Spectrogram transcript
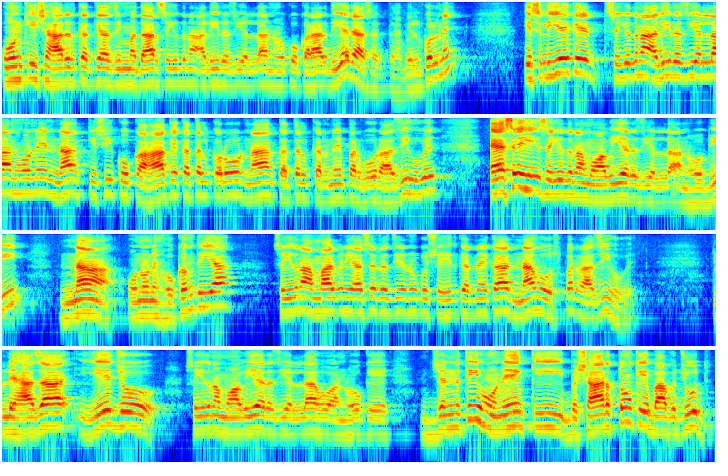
उनकी शहादत का क्या ज़िम्मेदार सैदना अली रज़ी अल्लाह को करार दिया जा सकता है? बिल्कुल नहीं। इसलिए कि सैदना अली रज़ी अल्लाह ने ना किसी को कहा कि कत्ल करो, ना कत्ल करने पर वो राज़ी हुए। ऐसे ही सैदना मुआविया रज़ी अल्लाह भी ना उन्होंने हुक्म दिया। सैदना अम्मार बिन यासर रज़ी को शहीद करने का ना वो उस पर राज़ी हुए। लिहाजा ये जो सैदना मुआविया रज़ी अल्लाह के जन्नती होने की बशारतों के बावजूद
